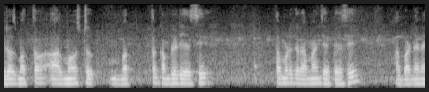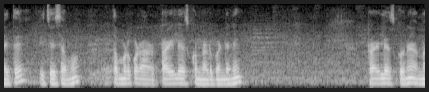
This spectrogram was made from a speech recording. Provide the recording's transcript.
ఈరోజు మొత్తం ఆల్మోస్ట్ మొత్తం కంప్లీట్ చేసి తమ్ముడికి రమ్మని చెప్పేసి ఆ బండిని అయితే ఇచ్చేసాము. తమ్ముడు కూడా ట్రైల్ వేసుకున్నాడు బండిని. ట్రైల్ వేసుకొని అన్న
